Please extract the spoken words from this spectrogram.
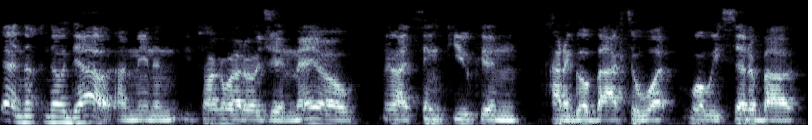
Yeah, no, no doubt. I mean, and you talk about OJ Mayo. Know, I think you can kind of go back to what what we said about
